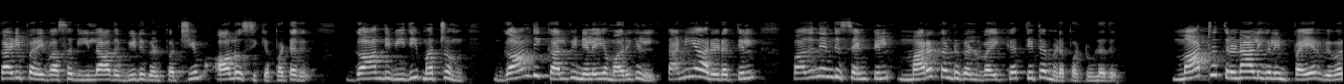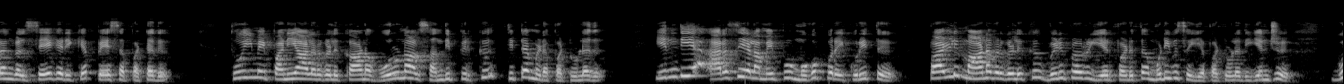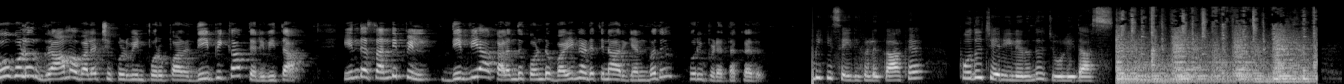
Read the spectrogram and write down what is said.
கழிப்பறை வசதி இல்லாத வீடுகள் பற்றியும் ஆலோசிக்கப்பட்டது. காந்தி வீதி மற்றும் காந்தி கல்வி நிலையம் அருகில் தனியாரிடத்தில் பதினைந்து சென்டில் மரக்கன்றுகள் வைக்க திட்டமிடப்பட்டுள்ளது. மாற்றுத்திறனாளிகளின் பெயர் விவரங்கள் சேகரிக்க பேசப்பட்டது. தூய்மை பணியாளர்களுக்கான ஒருநாள் சந்திப்பிற்கு திட்டமிடப்பட்டுள்ளது. இந்திய அரசியலமைப்பு முகப்புரை குறித்து பள்ளி மாணவர்களுக்கு விழிப்புணர்வு ஏற்படுத்த முடிவு செய்யப்பட்டுள்ளது என்று கூகுளூர் கிராம வளர்ச்சி குழுவின் பொறுப்பாளர் தீபிகா தெரிவித்தார். இந்த சந்திப்பில் திவ்யா கலந்து கொண்டு வழிநடத்தினார் என்பது குறிப்பிடத்தக்கது. செய்திகளுக்காக புதுச்சேரியிலிருந்து ஜூலிதாஸ்.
